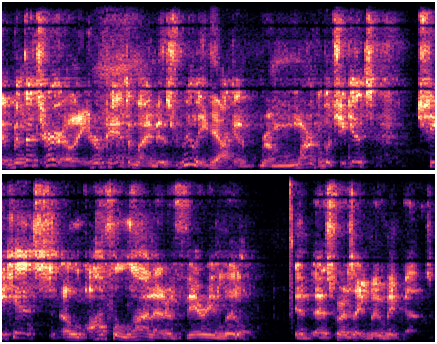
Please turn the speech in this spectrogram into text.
and, but that's her. Like her pantomime is really yeah. fucking remarkable. She gets she gets an awful lot out of very little, as far as like movement goes.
